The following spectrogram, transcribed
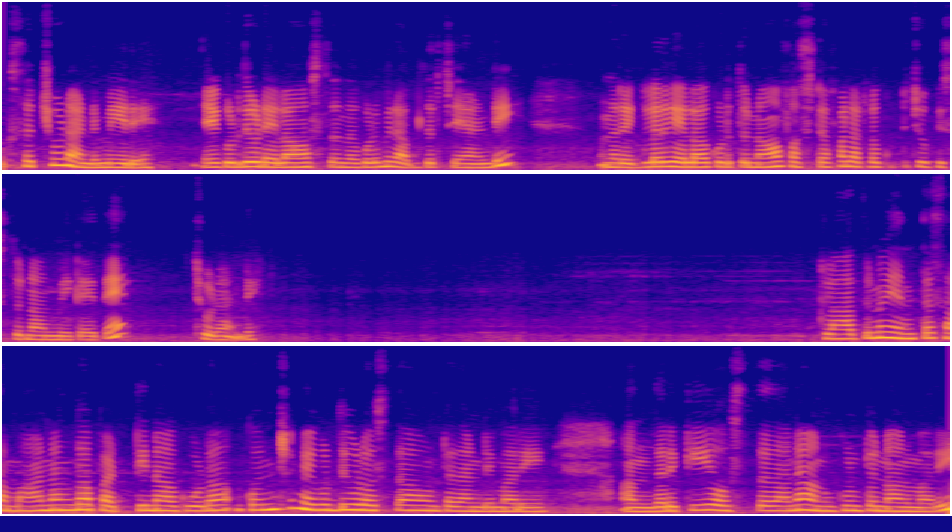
ఒకసారి చూడండి మీరే. ఎగురుది కూడా ఎలా వస్తుందో కూడా మీరు అబ్జర్వ్ చేయండి. మనం రెగ్యులర్గా ఎలా కుడుతున్నామో ఫస్ట్ ఆఫ్ ఆల్ అట్లా కుట్టి చూపిస్తున్నాను మీకైతే. చూడండి. క్లాత్ను ఎంత సమానంగా పట్టినా కూడా కొంచెం ఎగురుది కూడా వస్తూ ఉంటుందండి మరి. అందరికీ వస్తుందని అనుకుంటున్నాను మరి.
